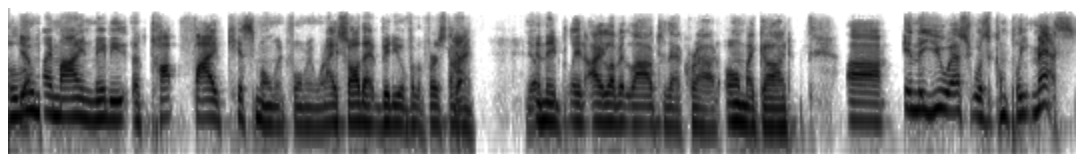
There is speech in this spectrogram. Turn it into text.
blew Yep. my mind, maybe a top five kiss moment for me when I saw that video for the first Yep. time. Yep. And they played I Love It Loud to that crowd. Oh my God. Uh, in the US was a complete mess.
